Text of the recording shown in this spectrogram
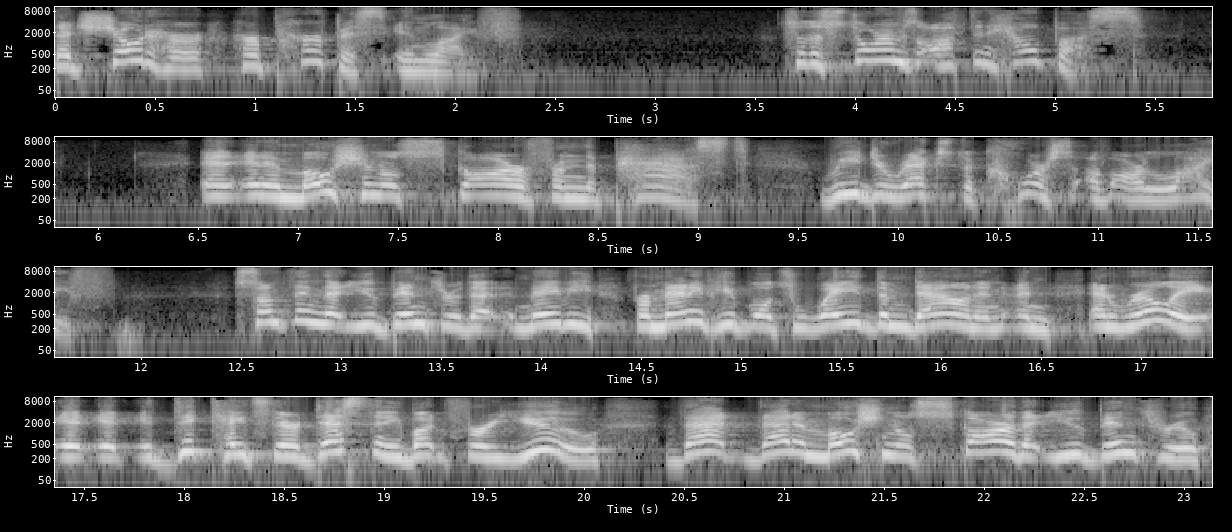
that showed her her purpose in life. So the storms often help us. And an emotional scar from the past redirects the course of our life something that you've been through that maybe for many people it's weighed them down and, and, and really it, it, it dictates their destiny. But for you, that, that emotional scar that you've been through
